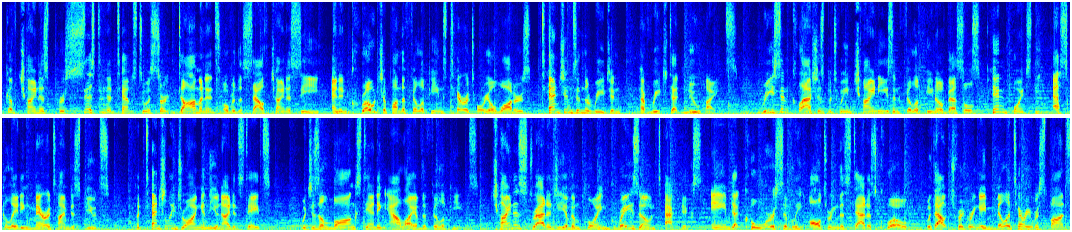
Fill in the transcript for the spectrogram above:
Wake of China's persistent attempts to assert dominance over the South China Sea and encroach upon the Philippines' territorial waters, tensions in the region have reached at new heights. Recent clashes between Chinese and Filipino vessels pinpoints the escalating maritime disputes, potentially drawing in the United States which is a long-standing ally of the Philippines. China's strategy of employing gray zone tactics aimed at coercively altering the status quo without triggering a military response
